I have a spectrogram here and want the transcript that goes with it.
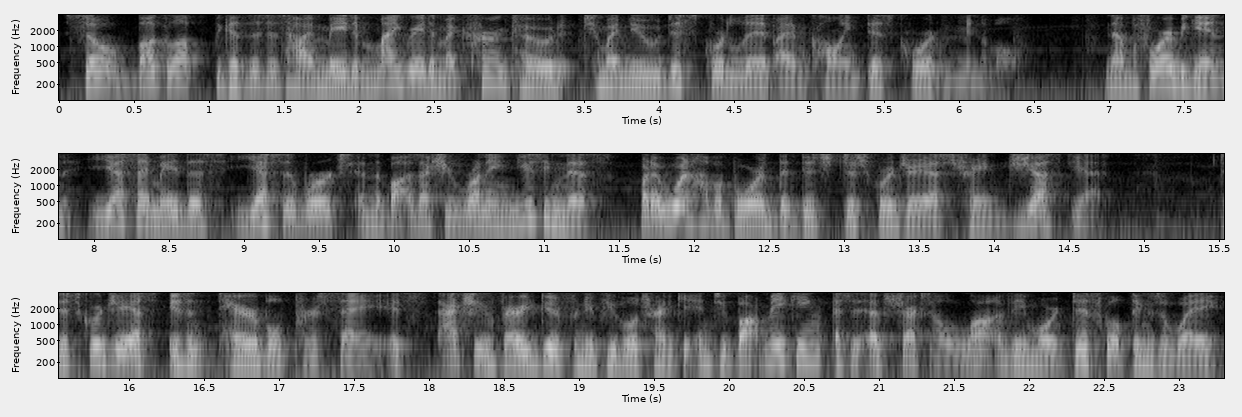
So buckle up because this is how I made and migrated my current code to my new Discord lib I am calling Discord Minimal. Now before I begin, yes I made this, yes it works, and the bot is actually running using this, but I wouldn't hop aboard the ditch Discord.js train just yet. Discord.js isn't terrible per se, it's actually very good for new people trying to get into bot making as it abstracts a lot of the more difficult things away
